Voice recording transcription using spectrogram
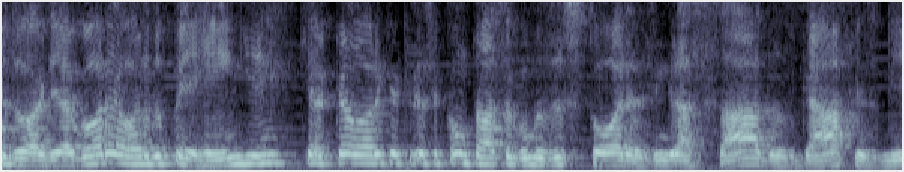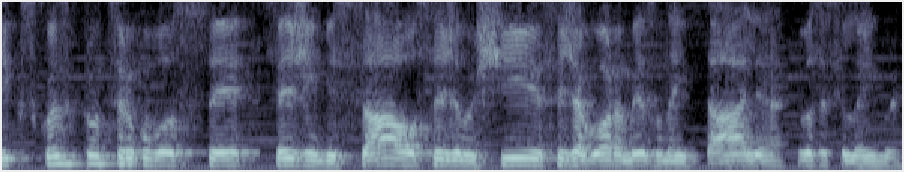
Eduardo, e agora é a hora do perrengue, que é aquela hora que eu queria que você contasse algumas histórias engraçadas, gafes, mix, coisas que aconteceram com você, seja em Bissau, seja no Chile, seja agora mesmo na Itália, que você se lembra.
